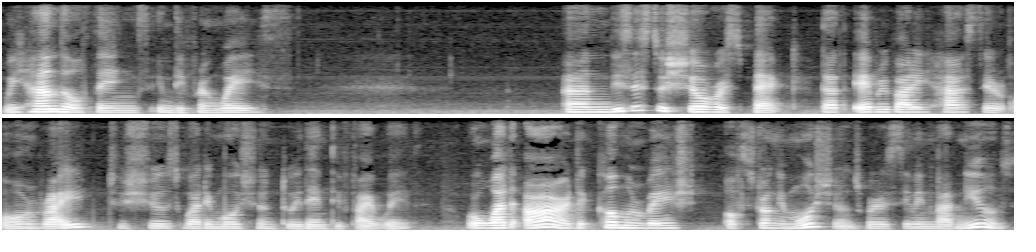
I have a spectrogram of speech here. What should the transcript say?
we handle things in different ways. And this is to show respect that everybody has their own right to choose what emotion to identify with, or what are the common range of strong emotions when receiving bad news.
